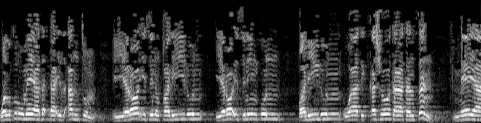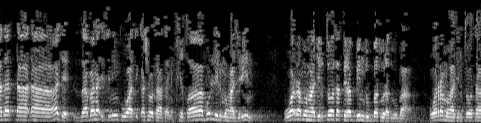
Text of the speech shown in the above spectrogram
واذكروا ما ياددا إذ أنتم يرائس قليل يرائس كن قليل واتكشو تاتنسن yaadadhaadhaa je zabana isiniin kun waa xiqqashoo taatan khitaabun lilmuhaajiriin warra muhaajirtootatti rabbiin dubbatuudha duuba warra muhaajirtoota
